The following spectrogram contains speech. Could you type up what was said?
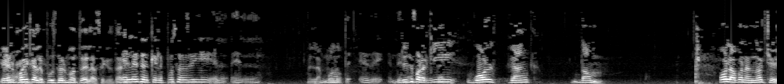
Él fue el que le puso el mote de la secretaria. Él es el que le puso así el, el, apodo. Eh, dice por aquí Wolfgang Dom. Hola, buenas noches.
